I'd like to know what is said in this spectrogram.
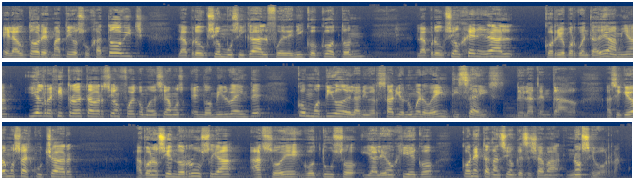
El autor es Mateo Sujatovich, la producción musical fue de Nico Cotton, la producción general corrió por cuenta de AMIA y el registro de esta versión fue, como decíamos, en 2020 con motivo del aniversario número 26 del atentado. Así que vamos a escuchar a Conociendo Rusia, a Zoé Gotuso y a León Gieco con esta canción que se llama No se borra.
